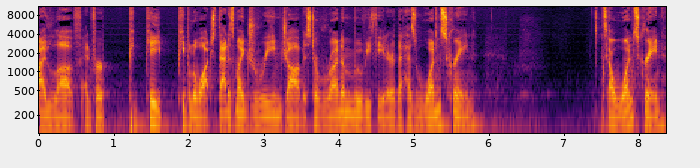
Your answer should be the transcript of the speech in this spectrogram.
I love and for p- people to watch. That is my dream job is to run a movie theater that has one screen. It's got one screen.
